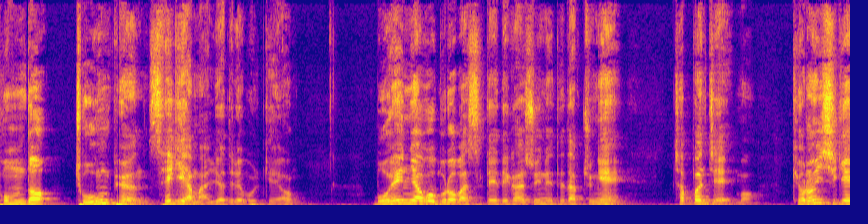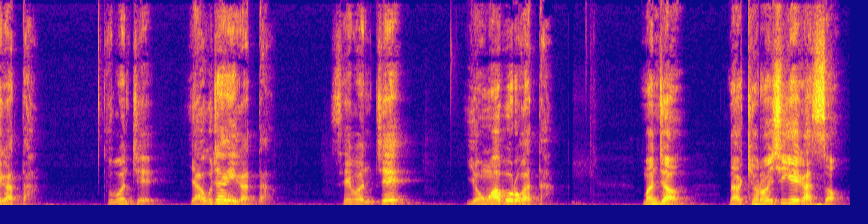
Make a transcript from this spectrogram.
좀 더 좋은 표현 3개 한번 알려드려 볼게요. 뭐 했냐고 물어봤을 때 내가 할 수 있는 대답 중에 첫 번째, 뭐, 결혼식에 갔다. 두 번째, 야구장에 갔다. 세 번째, 영화 보러 갔다. 먼저, 나 결혼식에 갔어.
